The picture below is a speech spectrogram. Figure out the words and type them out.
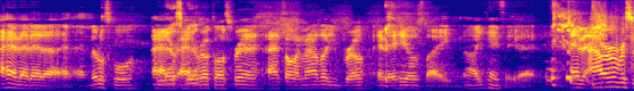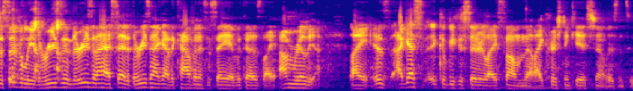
I had that at, uh, at, at middle school. I had, Middle I had a real close friend. I told him, man, I love you, bro. And then he was like, no, you can't say that. and I remember specifically the reason the reason I had said it, the reason I got the confidence to say it because like I'm really like it's I guess it could be considered like something that like Christian kids shouldn't listen to.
